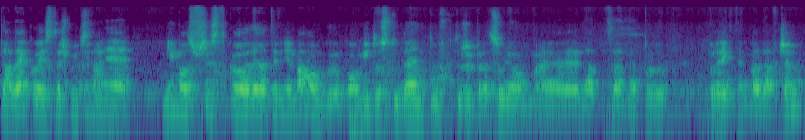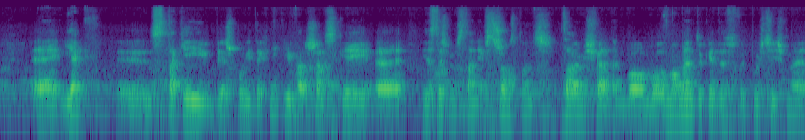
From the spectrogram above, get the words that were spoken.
daleko jesteśmy w stanie mimo wszystko relatywnie małą grupą i to studentów, którzy pracują nad, nad projektem badawczym, jak Y, z takiej, wiesz, Politechniki Warszawskiej e, jesteśmy w stanie wstrząsnąć całym światem, bo, bo od momentu, kiedy wypuściliśmy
